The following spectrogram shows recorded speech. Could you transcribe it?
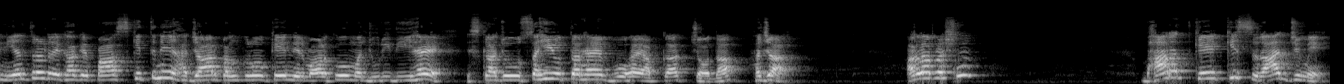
नियंत्रण रेखा के पास कितने हज़ार बंकरों के निर्माण को मंजूरी दी है? इसका जो सही उत्तर है, वो है आपका चौदह हज़ार। अगला प्रश्न। भारत के किस राज्य में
